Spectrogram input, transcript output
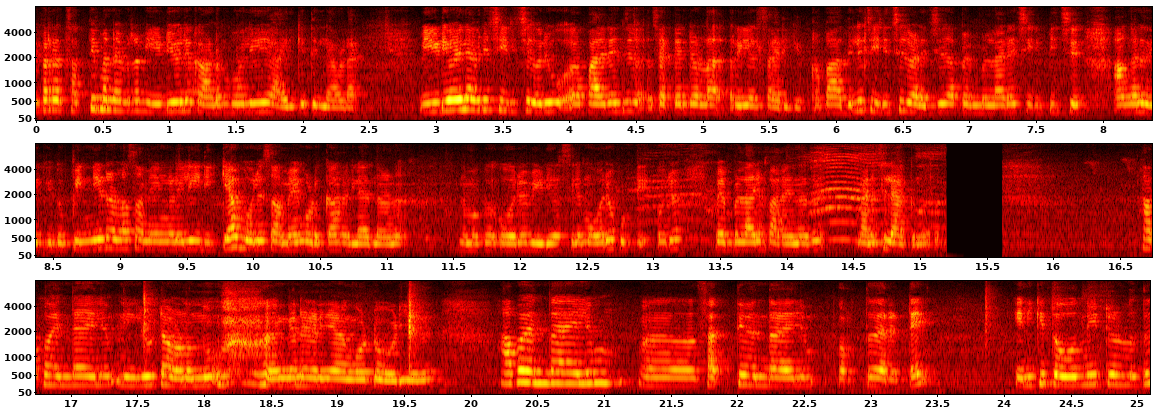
ഇവരുടെ സത്യം പറഞ്ഞാൽ ഇവരുടെ വീഡിയോയിൽ കാണും ആയിരിക്കത്തില്ല അവിടെ. വീഡിയോയിൽ അവർ ചിരിച്ച് ഒരു പതിനഞ്ച് സെക്കൻഡുള്ള റീൽസ് ആയിരിക്കും. അപ്പോൾ അതിൽ ചിരിച്ച് കളിച്ച് ആ പെൺപിള്ളേരെ ചിരിപ്പിച്ച് അങ്ങനെ നിൽക്കുന്നു പിന്നീടുള്ള സമയങ്ങളിൽ ഇരിക്കാൻ പോലും സമയം കൊടുക്കാറില്ല എന്നാണ് നമുക്ക് ഓരോ വീഡിയോസിലും ഓരോ കുട്ടി ഓരോ പെൺപിള്ളേരും പറയുന്നത് മനസ്സിലാക്കുന്നത്. അപ്പോൾ എന്തായാലും നീലൂട്ടാണെന്നു അങ്ങനെയാണ് ഞാൻ അങ്ങോട്ട് ഓടിയത്. അപ്പോൾ എന്തായാലും സത്യം എന്തായാലും പുറത്തു വരട്ടെ. എനിക്ക് തോന്നിയിട്ടുള്ളത്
